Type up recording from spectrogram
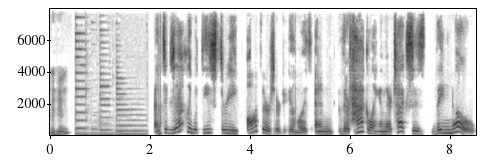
Mm-hmm. And that's exactly what these three authors are dealing with and they're tackling in their texts is they know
